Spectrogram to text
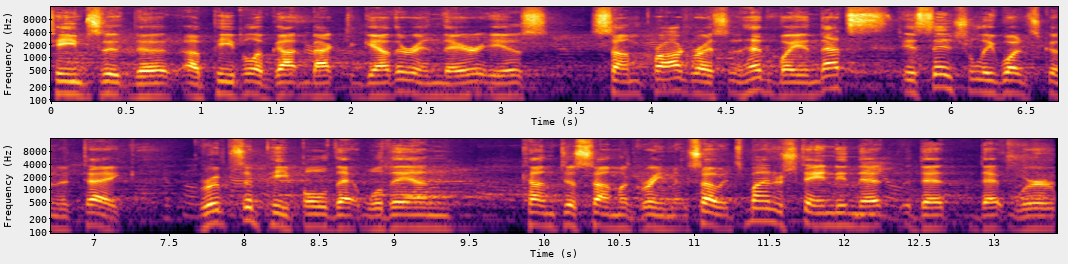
Teams of the uh, people have gotten back together, and there is some progress and headway, and that's essentially what it's going to take. Groups of people that will then come to some agreement. So it's my understanding that that that we're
